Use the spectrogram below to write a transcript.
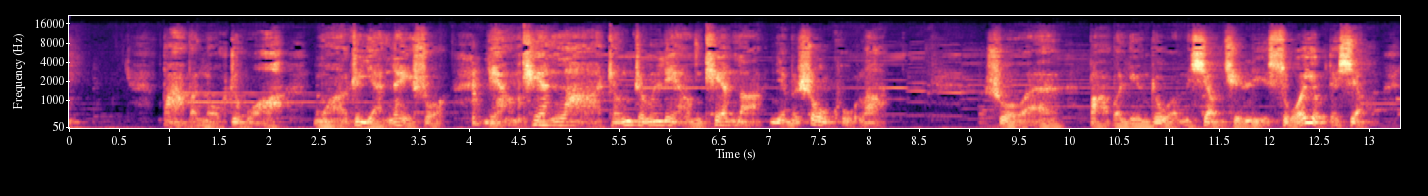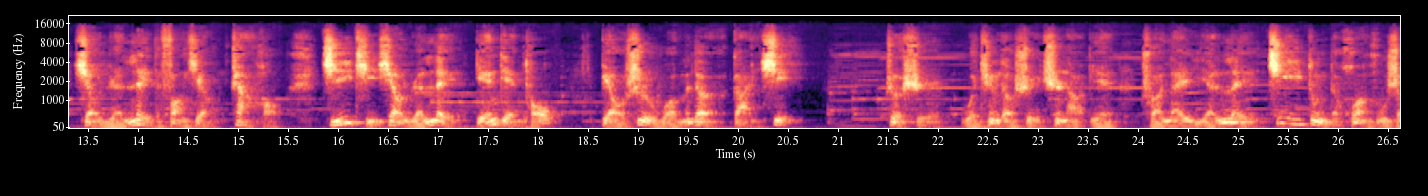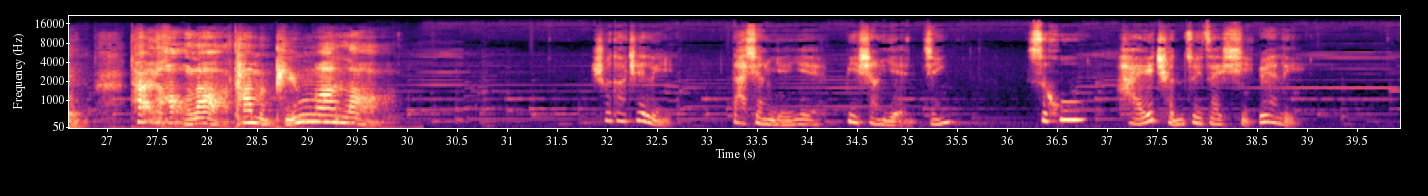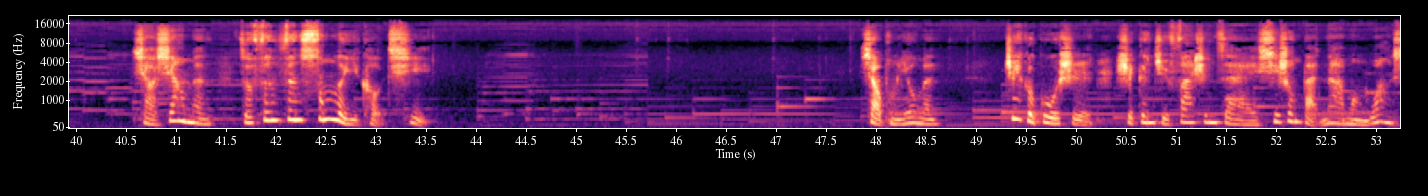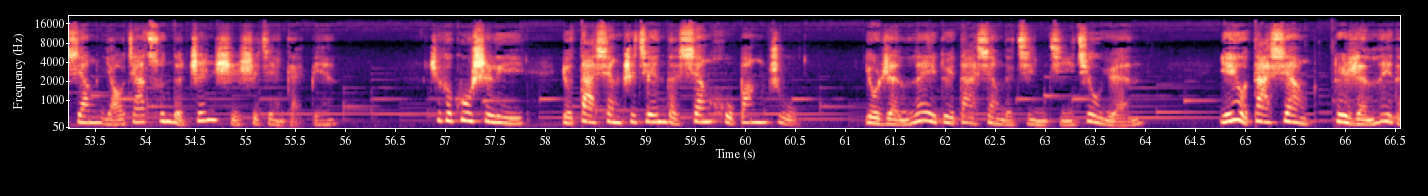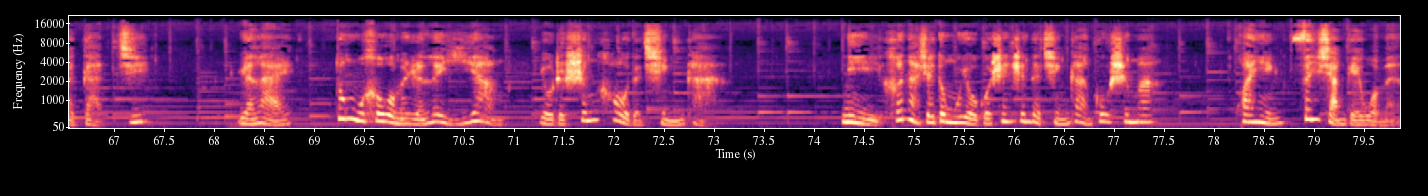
爸爸搂着我，抹着眼泪说：“两天啦，整整两天啦，你们受苦了。”说完，爸爸领着我们象群里所有的象向人类的方向站好，集体向人类点点头，表示我们的感谢。这时，我听到水池那边传来人类激动的欢呼声：“太好了，他们平安了！”说到这里，大象爷爷闭上眼睛，似乎。还沉醉在喜悦里，小象们则纷纷松了一口气。小朋友们，这个故事是根据发生在西双版纳勐望乡姚家村的真实事件改编。这个故事里有大象之间的相互帮助，有人类对大象的紧急救援。也有大象对人类的感激。原来，动物和我们人类一样，有着深厚的情感。你和哪些动物有过深深的情感故事吗？欢迎分享给我们。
